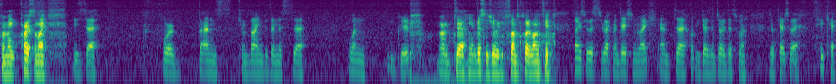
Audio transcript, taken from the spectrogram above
for me personally, these uh, four bands combined within this uh, one group. And uh, yeah, this is really good fun to play along to. Thanks for this recommendation, Mike, and uh, hope you guys enjoyed this one. I'll catch you later. Take care.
